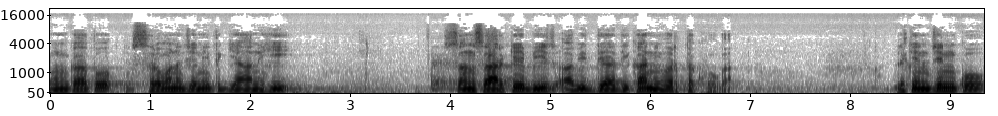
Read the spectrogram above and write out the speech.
उनका तो श्रवण जनित ज्ञान ही संसार के बीज अविद्यादि का निवर्तक होगा। लेकिन जिनको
